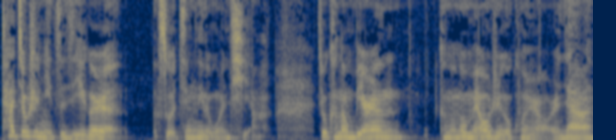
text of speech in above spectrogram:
它就是你自己一个人所经历的问题啊。就可能别人可能都没有这个困扰，人家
